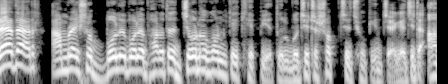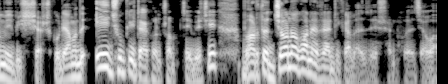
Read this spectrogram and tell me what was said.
রেদার আমরা এসব বলে বলে ভারতের জনগণকে খেপিয়ে তুলবো, যেটা সবচেয়ে ঝুঁকির জায়গা, যেটা আমি বিশ্বাস করি। আমাদের এই ঝুঁকিটা এখন সবচেয়ে বেশি ভারতের জনগণের র্যাডিকালাইজেশন হয়ে যাওয়া।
